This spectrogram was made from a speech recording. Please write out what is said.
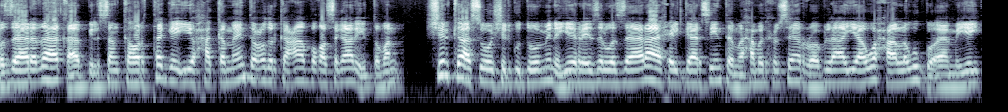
wasaaradaha qaabilsan ka hortaga iyo xakamaynta cudurka caabuqa sagaal iyo toban shirkaasi oo shir guddoominayay ra'iisul wasaaraha xilgaarsiinta maxamed xuseen rooble ayaa waxaa lagu go'aamiyey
